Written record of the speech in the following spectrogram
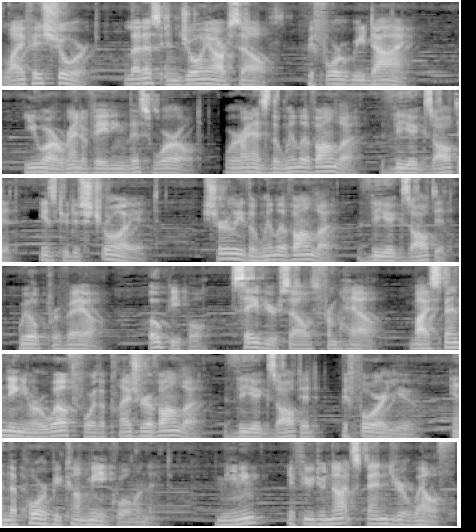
Life is short, let us enjoy ourselves, before we die. You are renovating this world, whereas the will of Allah, the Exalted, is to destroy it. Surely the will of Allah, the Exalted, will prevail. O people, save yourselves from hell, by spending your wealth for the pleasure of Allah, the Exalted, before you, and the poor become equal in it. Meaning, if you do not spend your wealth,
